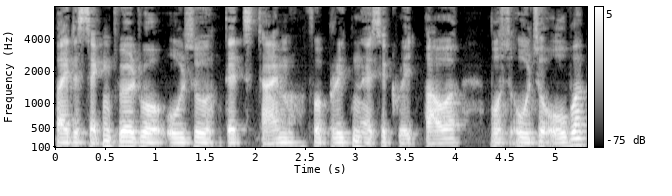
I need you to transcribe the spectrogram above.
by the Second World War, also that time for Britain as a great power was also over.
